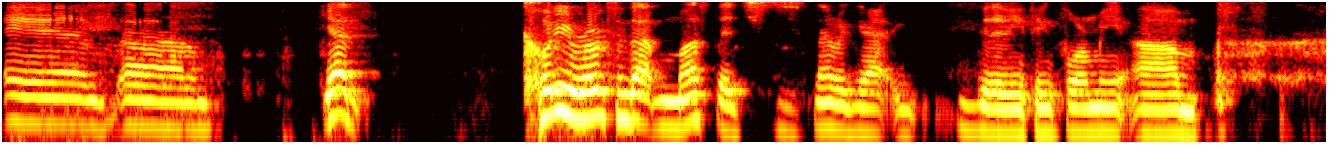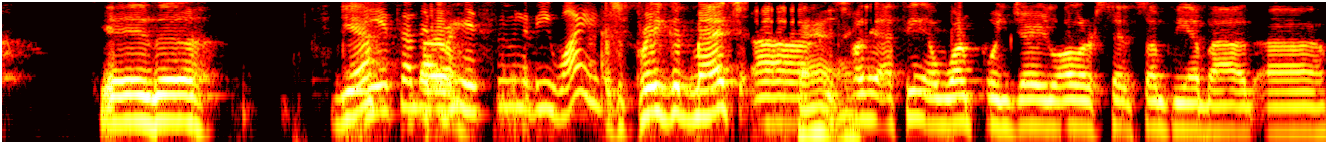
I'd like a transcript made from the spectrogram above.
and um, yeah, Cody Rhodes and that mustache just never got did anything for me. Um, yeah, the yeah, he did something um, for his soon-to-be wife. It's a pretty good match. Uh, it's funny. I think at one point Jerry Lawler said something about uh,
